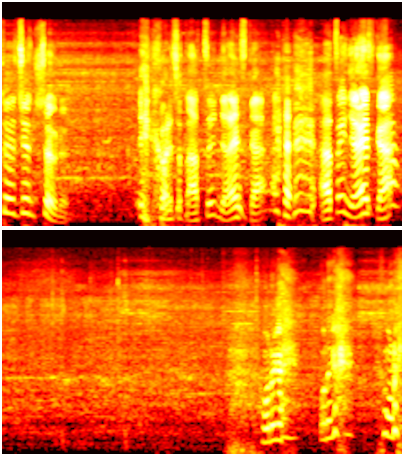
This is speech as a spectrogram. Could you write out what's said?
停チェンジしたよね。えこれちょっと熱いんじゃないですか？熱いんじゃないですか？お願いお願いお願い。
